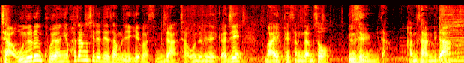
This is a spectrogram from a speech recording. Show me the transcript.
자, 오늘은 고양이 화장실에 대해서 한번 얘기해 봤습니다. 자, 오늘은 여기까지 마이펫 상담소 윤쌤입니다. 감사합니다.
